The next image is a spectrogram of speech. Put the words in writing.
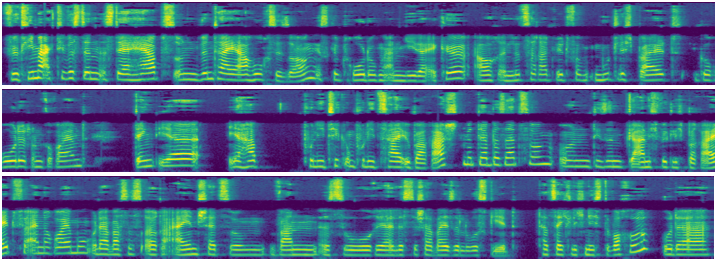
Für Klimaaktivistinnen ist der Herbst- und Winterjahr Hochsaison. Es gibt Rodungen an jeder Ecke. Auch in Lützerath wird vermutlich bald gerodet und geräumt. Denkt ihr, ihr habt Politik und Polizei überrascht mit der Besetzung und die sind gar nicht wirklich bereit für eine Räumung? Oder was ist eure Einschätzung, wann es so realistischerweise losgeht? Tatsächlich nächste Woche? Oder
